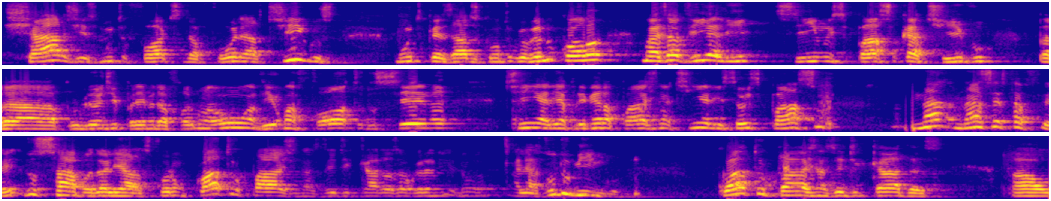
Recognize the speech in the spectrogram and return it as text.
charges muito fortes da Folha, artigos muito pesados contra o governo Collor, mas havia ali, sim, um espaço cativo para o Grande Prêmio da Fórmula 1, havia uma foto do Senna, tinha ali a primeira página, tinha ali seu espaço. Na, na sexta-feira, no sábado, aliás, foram quatro páginas dedicadas ao Grande. No, aliás, no domingo, quatro páginas dedicadas ao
